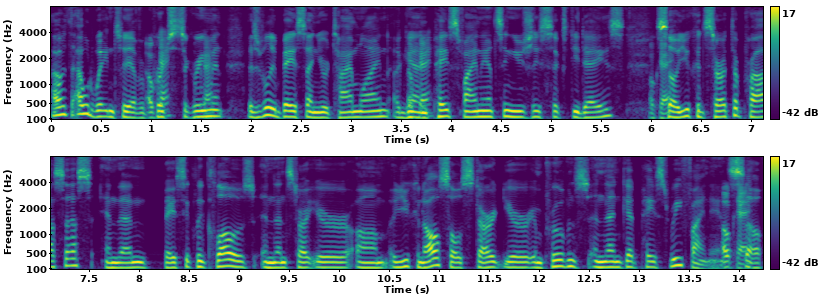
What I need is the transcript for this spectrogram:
I would, I would wait until you have a Okay, purchase okay. agreement. It's really based on your timeline. Again, Okay. PACE financing usually 60 days. Okay. So you could start the process and then basically close and then start your. Um, you can also start your improvements and then get PACE refinanced. Okay. So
